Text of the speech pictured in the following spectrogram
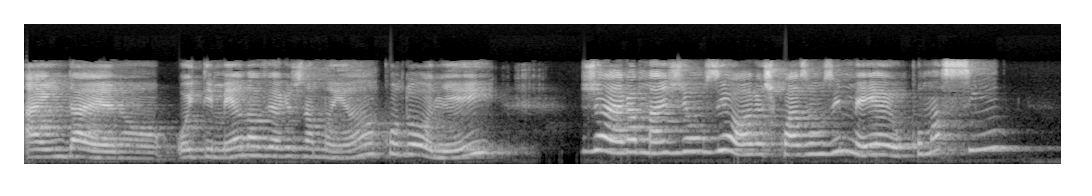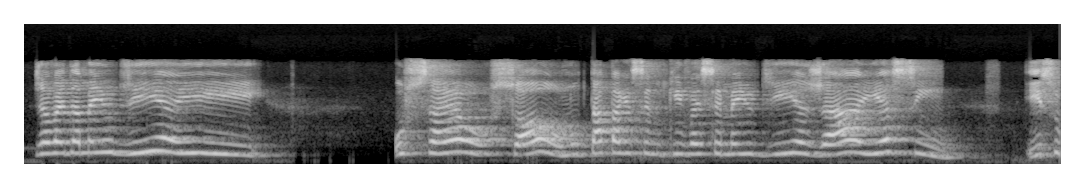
ainda eram 8 e meia, 9 horas da manhã. Quando eu olhei, já era mais de 11 horas, quase 11 e meia. Eu, como assim? já vai dar meio-dia e o céu, o sol, não tá parecendo que vai ser meio-dia já. E assim, isso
